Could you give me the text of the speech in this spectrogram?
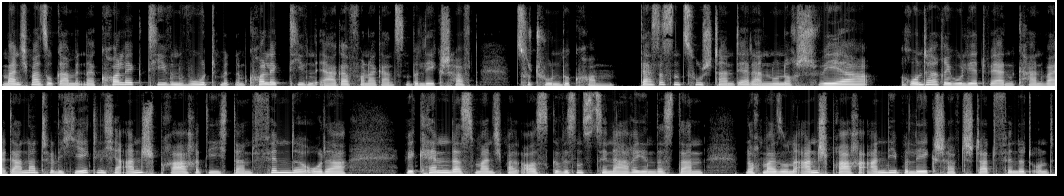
manchmal sogar mit einer kollektiven Wut, mit einem kollektiven Ärger von der ganzen Belegschaft zu tun bekommen. Das ist ein Zustand, der dann nur noch schwer runterreguliert werden kann, weil dann natürlich jegliche Ansprache, die ich dann finde oder wir kennen das manchmal aus gewissen Szenarien, dass dann nochmal so eine Ansprache an die Belegschaft stattfindet und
